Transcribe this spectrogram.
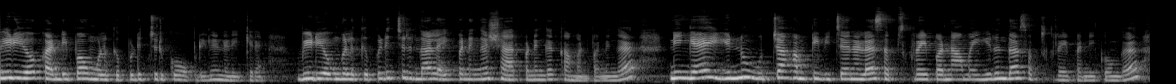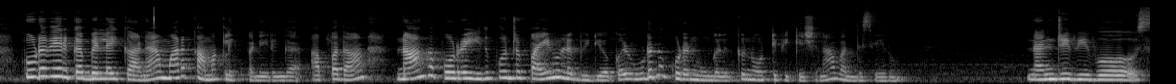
வீடியோ கண்டிப்பாக உங்களுக்கு பிடிச்சிருக்கும் அப்படின்னு நினைக்கிறேன். வீடியோ உங்களுக்கு பிடிச்சிருந்தா லைக் பண்ணுங்கள் ஷேர் பண்ணுங்கள் கமெண்ட் பண்ணுங்கள் நீங்கள் இன்னும் உற்சாகம் டிவி சேனலை சப்ஸ்கிரைப் பண்ணாமல் இருந்தால் சப்ஸ்கிரைப் பண்ணிக்கோங்க. கூடவே இருக்க பெல்லைக்கான மறக்காமல் கிளிக் பண்ணிடுங்க அப்போ தான் நாங்கள் போடுற இது போன்ற பயனுள்ள வீடியோக்கள் உடனுக்குடன் உங்களுக்கு நோட்டிஃபிகேஷனாக வந்து சேரும். நன்றி விவோஸ்.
